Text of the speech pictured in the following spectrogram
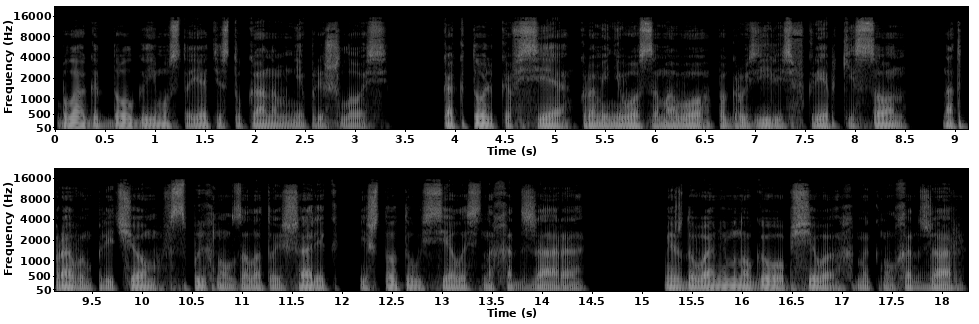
Благо, долго ему стоять истуканом не пришлось. Как только все, кроме него самого, погрузились в крепкий сон, над правым плечом вспыхнул золотой шарик, и что-то уселось на Хаджара. «Между вами много общего», — хмыкнул Хаджар.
